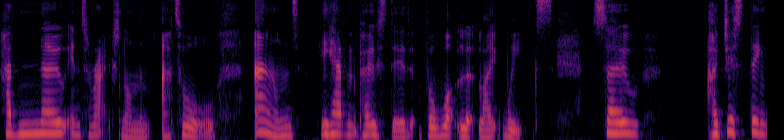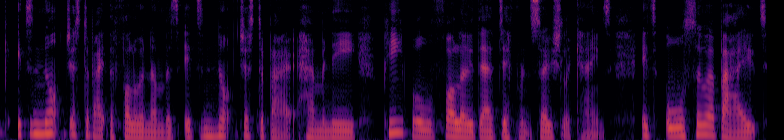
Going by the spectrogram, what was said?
had no interaction on them at all. And he hadn't posted for what like weeks. So I just think it's not just about the follower numbers. It's not just about how many people follow their different social accounts. It's also about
